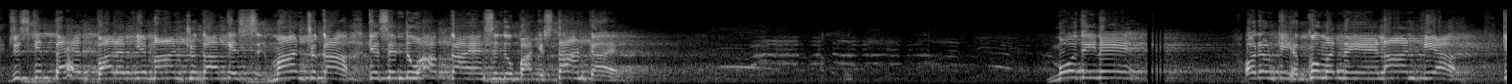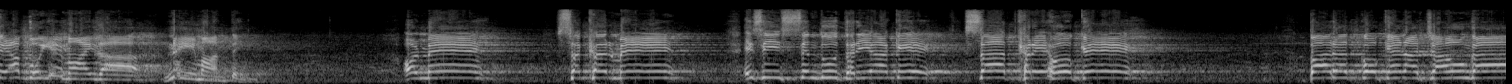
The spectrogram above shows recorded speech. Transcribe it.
جس کے تحت بھارت یہ مان چکا کہ مان چکا کہ سندھو آپ کا ہے، سندھو پاکستان کا ہے مودی نے اور ان کی حکومت نے اعلان کیا کہ اب وہ یہ معاہدہ نہیں مانتے۔ اور میں سکھر میں اسی سندھو دریا کے ساتھ کھڑے ہو کے بھارت کو کہنا چاہوں گا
